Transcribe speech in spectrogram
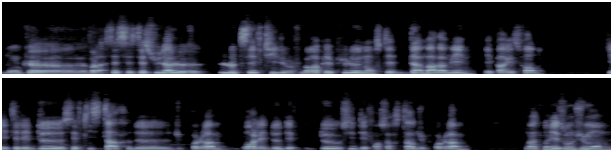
donc euh, voilà, c'était celui-là, l'autre safety, je ne me rappelais plus le nom, c'était Damar Hamlin et Paris Ford, qui étaient les deux safety stars du programme, voire les deux, aussi défenseurs stars du programme. Maintenant, ils ont du monde,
